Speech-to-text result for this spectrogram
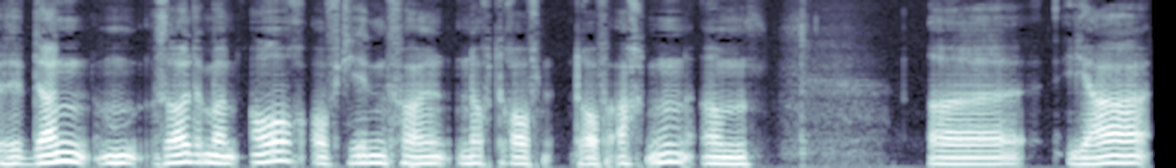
Äh, dann sollte man auch auf jeden Fall noch darauf drauf achten, ähm, äh, ja,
